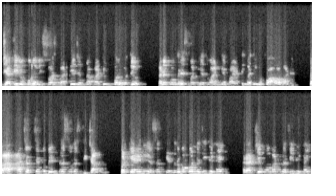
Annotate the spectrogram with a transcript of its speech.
જ્યાંથી લોકોનો વિશ્વાસ ભારતીય જનતા પાર્ટી ઉપર વધ્યો અને કોંગ્રેસમાંથી અથવા અન્ય પાર્ટીમાંથી લોકો આવવા માંડ્યા. તો આ આ ચર્ચા તો બેન દસ વર્ષથી ચાલે પણ ક્યાંય એની અસર કેન્દ્રમાં પણ નથી દેખાઈ રાજ્યમાં નથી દેખાઈ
